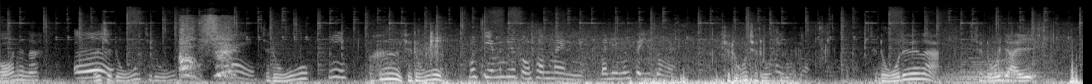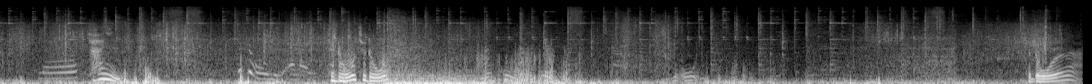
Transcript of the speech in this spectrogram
อ๋อนั่นนะเออเฮ้ยจะดูจะดูใช่จะดูนี่เออจะดูเมื่อกี้มันอยู่ตรงช่องไหนนี่วันนี้มันไปอยู่ตรงไหนจะดูจะดูไม่จะดูเกี่ยวจะดูด้วยน่ะจะดูใหญ่ เลิกใช่จะดูหรืออะไรจะดูจะดูทั้งคู่อุ๊ยจะดูแล้วน่ะ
